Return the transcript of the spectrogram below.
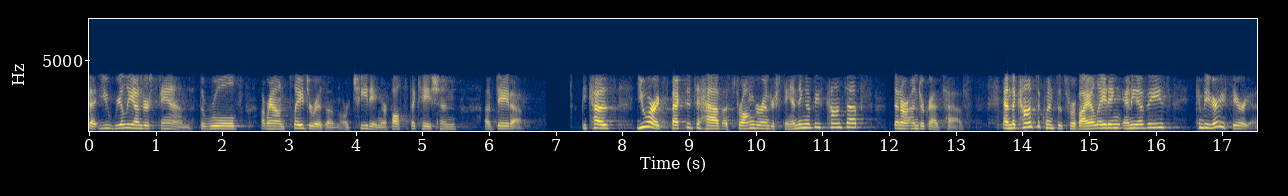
that you really understand the rules around plagiarism or cheating or falsification of data. Because you are expected to have a stronger understanding of these concepts than our undergrads have. And the consequences for violating any of these can be very serious.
